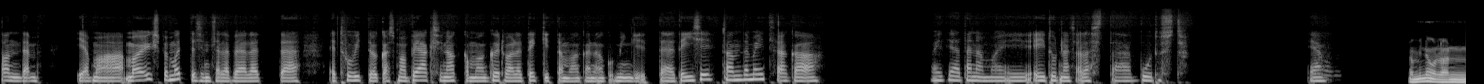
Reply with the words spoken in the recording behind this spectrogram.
tandem ja ma, ma ükspäev mõtlesin selle peale, et, äh, et huvitav, kas ma peaksin hakkama kõrvale tekitama ka nagu mingeid teisi tandemeid, aga ma ei tea, täna ma ei, ei tunne sellest puudust. jah. no minul on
